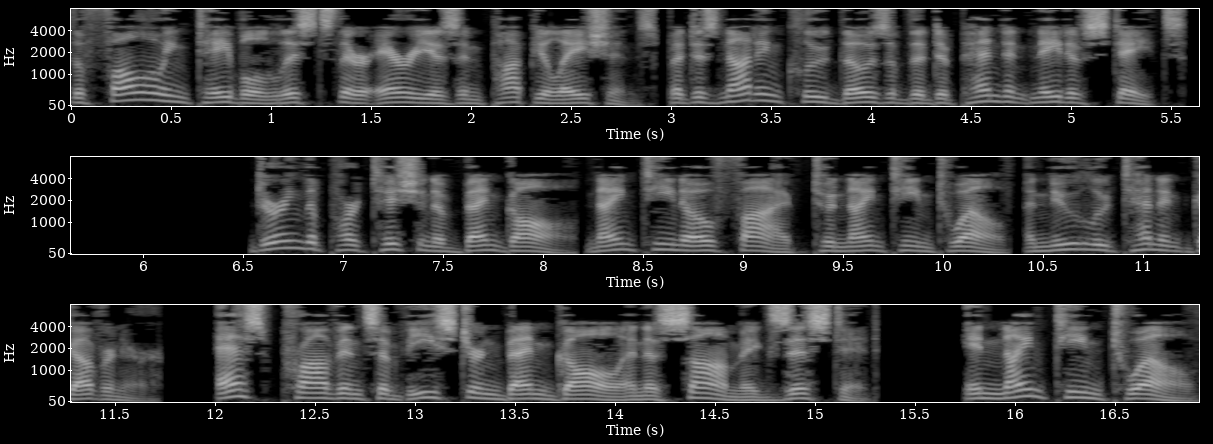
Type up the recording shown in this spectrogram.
The following table lists their areas and populations but does not include those of the dependent native states. During the partition of Bengal 1905 a new lieutenant governor's province of eastern Bengal and Assam existed. In 1912,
